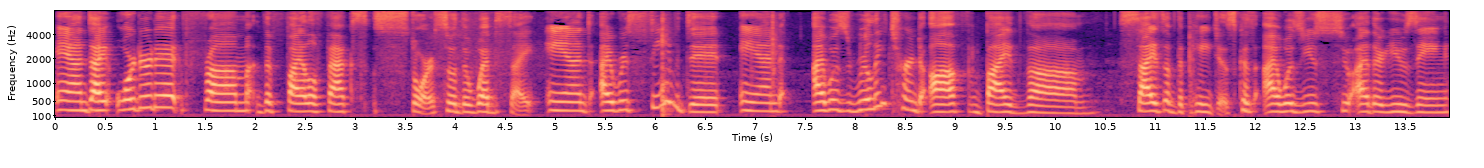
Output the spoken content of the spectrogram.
And I ordered it from the Filofax store, so the website. And I received it, and I was really turned off by the um, size of the pages because I was used to either using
